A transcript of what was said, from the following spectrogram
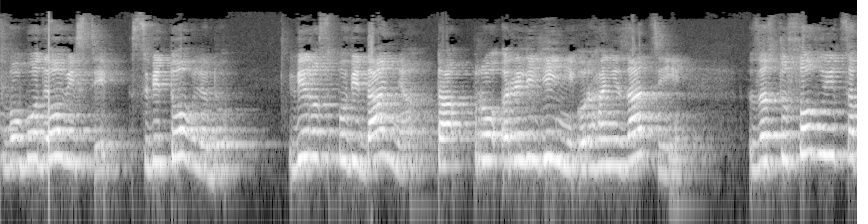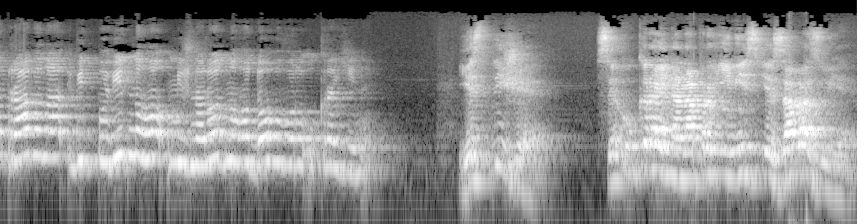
свободи совісті, світогляду, віросповідання та про релігійні організації застосовуються правила відповідного міжнародного договору України. Jestliže se Ukrajina na prvním místě zavazuje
